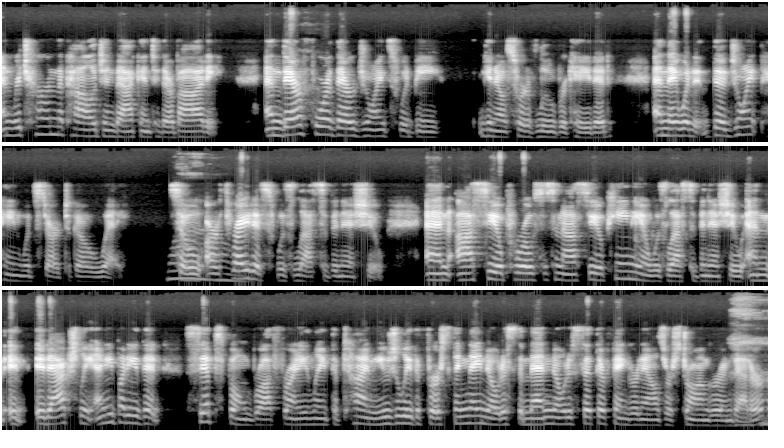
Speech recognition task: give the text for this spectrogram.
and return the collagen back into their body. And therefore, their joints would be, you know, sort of lubricated and they would, the joint pain would start to go away. So arthritis was less of an issue, and osteoporosis and osteopenia was less of an issue. And it, it actually anybody that sips bone broth for any length of time, usually the first thing they notice, the men notice that their fingernails are stronger and better.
